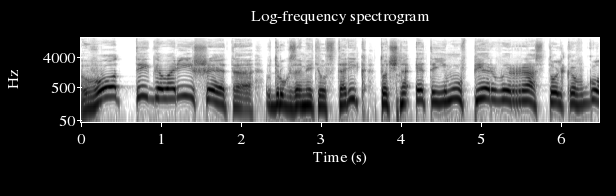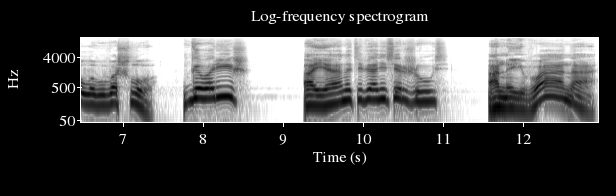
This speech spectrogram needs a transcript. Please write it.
«Вот ты говоришь это!» — вдруг заметил старик. Точно это ему в первый раз только в голову вошло. «Говоришь? А я на тебя не сержусь. А на Ивана,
